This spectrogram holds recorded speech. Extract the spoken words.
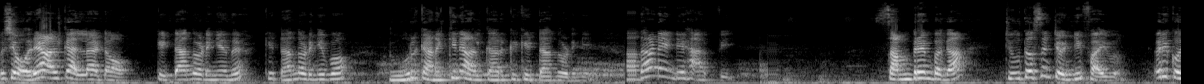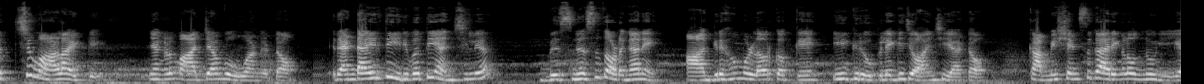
പക്ഷെ ഒരാൾക്കല്ല കേട്ടോ കിട്ടാൻ തുടങ്ങിയത്. കിട്ടാൻ തുടങ്ങിയപ്പോ നൂറ് കണക്കിന് ആൾക്കാർക്ക് കിട്ടാൻ തുടങ്ങി. അതാണ് എന്റെ ഹാപ്പി. സംരംഭക ടൂ തൗസൻഡ് ട്വന്റി ഫൈവ് ഒരു കൊച്ചു മാളായിട്ട് ഞങ്ങൾ മാറ്റാൻ പോവുകയാണ് കേട്ടോ. രണ്ടായിരത്തി ഇരുപത്തി അഞ്ചിൽ ബിസിനസ് തുടങ്ങാനേ ആഗ്രഹമുള്ളവർക്കൊക്കെ ഈ ഗ്രൂപ്പിലേക്ക് ജോയിൻ ചെയ്യാട്ടോ കമ്മീഷൻസ് കാര്യങ്ങളൊന്നും ഇല്ല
